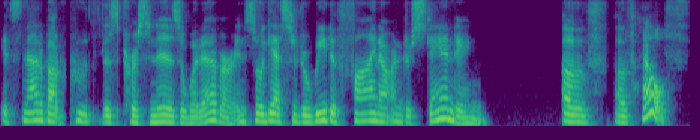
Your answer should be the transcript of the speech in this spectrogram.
It's not about who this person is or whatever. And so yes so to redefine our understanding of of health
